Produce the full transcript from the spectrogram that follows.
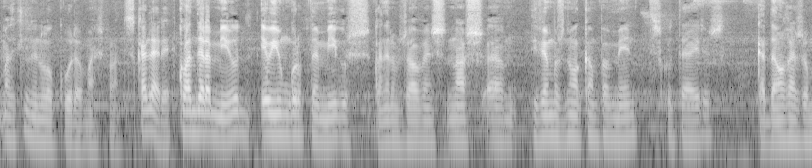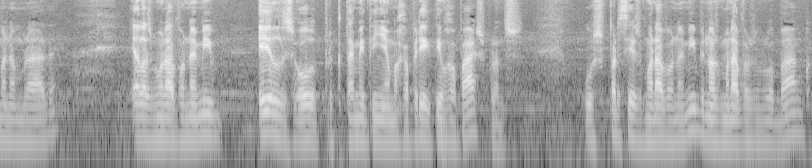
mas aquilo é loucura, mas pronto. Se calhar é. Quando era miúdo, eu e um grupo de amigos, quando éramos jovens, nós um, tivemos num acampamento de escuteiros, cada um arranjou uma namorada, elas moravam na MIB, eles, ou porque também tinha uma rapariga que tinha um rapaz, pronto. Os parceiros moravam na MIB, nós morávamos no Lobanco.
